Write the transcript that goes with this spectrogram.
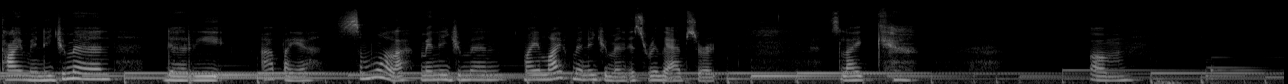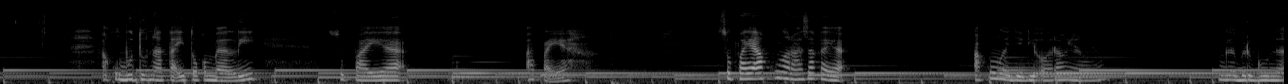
time management, dari apa ya semualah manajemen my life management is really absurd. It's like um, aku butuh nata itu kembali supaya apa ya supaya aku ngerasa kayak aku nggak jadi orang yang nggak berguna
